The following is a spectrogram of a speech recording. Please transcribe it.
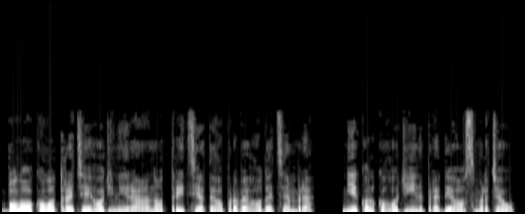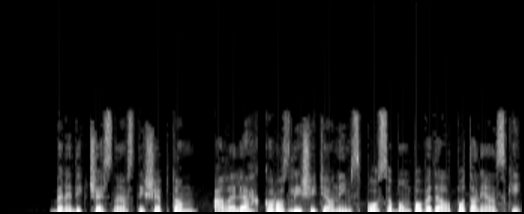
Bolo okolo 3. hodiny ráno 31. decembra, niekoľko hodín pred jeho smrťou. Benedikt XVI. šeptom, ale ľahko rozlíšiteľným spôsobom povedal po taliansky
